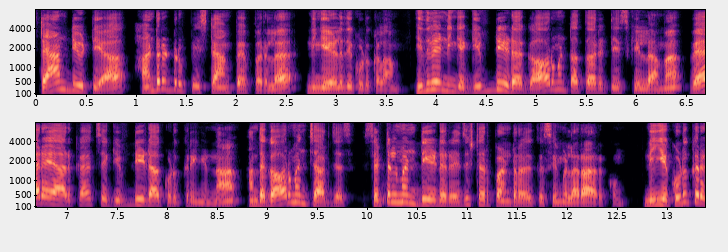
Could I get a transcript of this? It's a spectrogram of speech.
ஸ்டாம்ப் டியூட்டியா ஹண்ட்ரட் ருபீஸ் ஸ்டாம்ப் பேப்பர்ல நீங்க எழுதி கொடுக்கலாம். இதுவே நீங்க கிஃப்ட் டீடை கவர்மெண்ட் அத்தாரிட்டிஸ்க்கு இல்லாம வேற யாருக்காச்சும் கிஃப்ட் டீடா கொடுக்குறீங்கன்னா அந்த government charges settlement deed register பண்றதுக்கு சிமிலரா இருக்கும். நீங்க கொடுக்குற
